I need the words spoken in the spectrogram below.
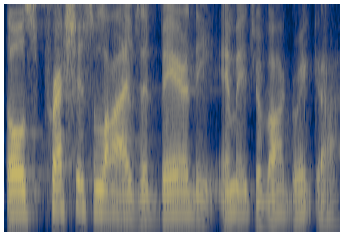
those precious lives that bear the image of our great God.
